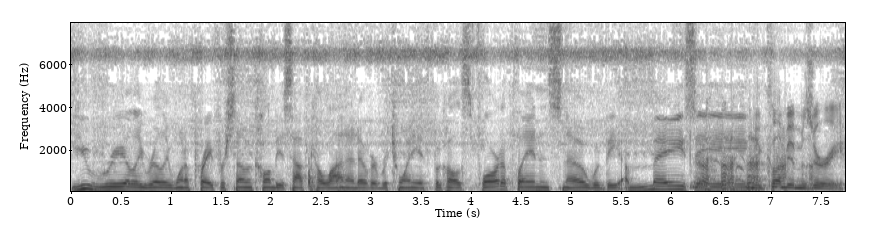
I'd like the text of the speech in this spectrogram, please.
you really really want to pray for snow in Columbia, South Carolina, on November twentieth because Florida playing in snow would be amazing. I mean, Columbia, Missouri.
